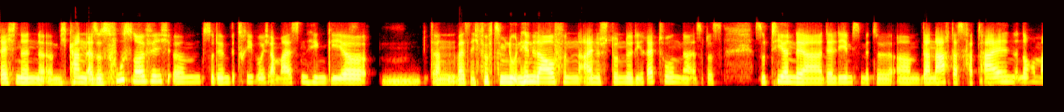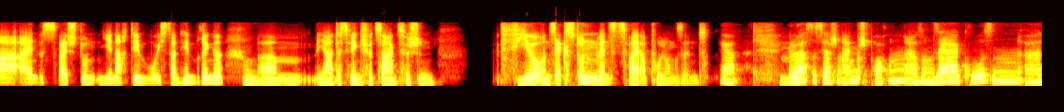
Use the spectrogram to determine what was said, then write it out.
rechnen. Ähm, ich kann, also es fußläufig ähm, zu dem Betrieb, wo ich am meisten hingehe, dann, weiß nicht, 15 Minuten hinlaufen, eine Stunde die Rettung, ne, also das Sortieren der, der Lebensmittel, ähm, danach das Verteilen nochmal ein bis zwei Stunden, je nachdem, wo ich es dann hinbringe. Mhm. Ähm, ja, deswegen, ich würde sagen, zwischen vier und sechs Stunden, wenn es zwei Abholungen sind. Ja. Mhm. ja, du hast es ja schon angesprochen, also einen sehr großen äh,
